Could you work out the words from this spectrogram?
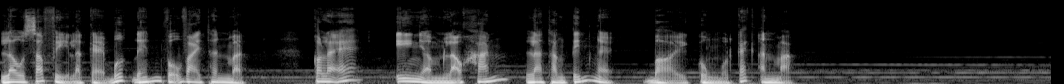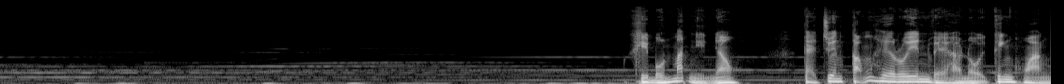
Lâu Sáu Phỉ là kẻ bước đến vỗ vai thân mật. Có lẽ y nhầm lão khán là thằng tín nghệ bởi cùng một cách ăn mặc. Khi bốn mắt nhìn nhau, Kẻ chuyên cõng heroin về Hà Nội kinh hoàng,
